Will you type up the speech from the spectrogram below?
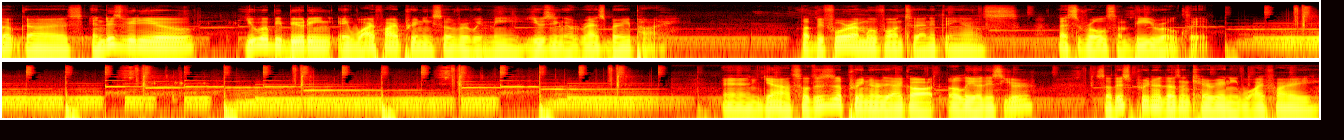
up guys? In this video, you will be building a Wi-Fi printing server with me using a Raspberry Pi. But before I move on to anything else, let's roll some B-roll clip. And yeah, so this is a printer that I got earlier this year. So this printer doesn't carry any Wi-Fi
